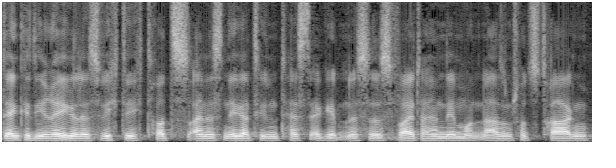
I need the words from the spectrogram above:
denke, die Regel ist wichtig, trotz eines negativen Testergebnisses weiterhin den Mund-Nasenschutz tragen.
